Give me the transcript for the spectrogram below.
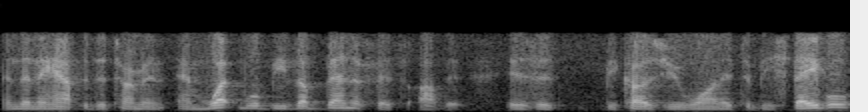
and then they have to determine and what will be the benefits of it. Is it because you want it to be stable?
